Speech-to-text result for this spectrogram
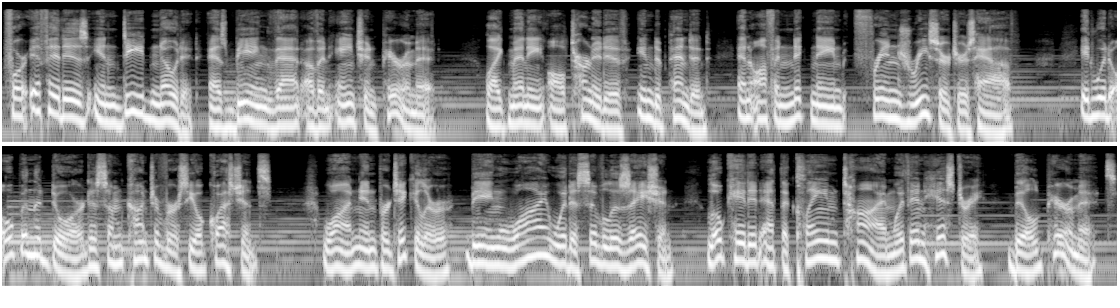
For if it is indeed noted as being that of an ancient pyramid, like many alternative, independent, and often nicknamed fringe researchers have, it would open the door to some controversial questions, one in particular being why would a civilization located at the claimed time within history build pyramids,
